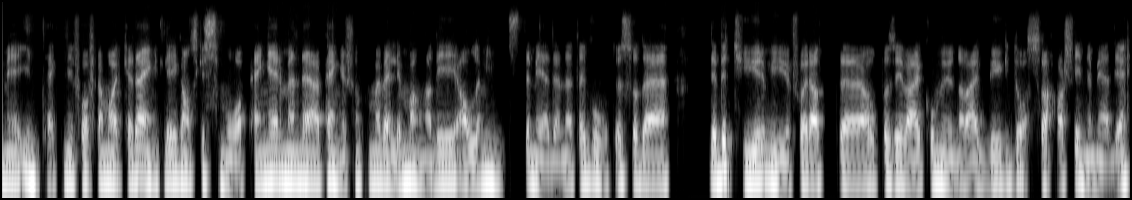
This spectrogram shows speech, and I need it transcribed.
med inntektene de får fra markedet, er egentlig ganske små penger. Men det er penger som kommer veldig mange av de aller minste mediene til gode. Så det, det betyr mye for at uh, si, hver kommune og hver bygd også har sine medier.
